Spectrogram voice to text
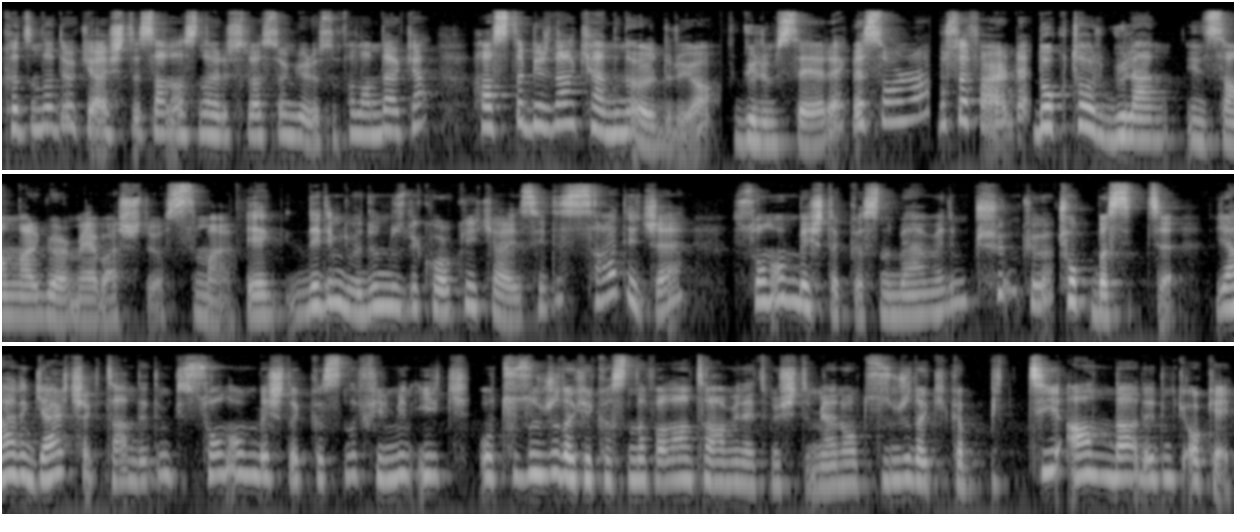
Kadın da diyor ki işte sen aslında halüsinasyon görüyorsun falan derken hasta birden kendini öldürüyor gülümseyerek ve sonra bu sefer de doktor gülen insanlar görmeye başlıyor Smile. E, dediğim gibi dümdüz bir korku hikayesiydi. Sadece son 15 dakikasını beğenmedim çünkü çok basitti. Yani gerçekten dedim ki son 15 dakikasını filmin ilk 30. dakikasında falan tahmin etmiştim. Yani 30. dakika bittiği anda dedim ki okey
